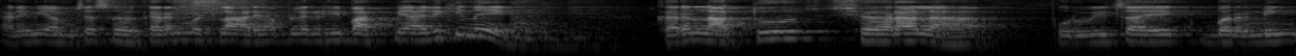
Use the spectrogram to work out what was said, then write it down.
आणि मी आमच्या सहकाऱ्यांना म्हटलं अरे आपल्याकडे ही बातमी आली की नाही? कारण लातूर शहराला पूर्वीचा एक बर्निंग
